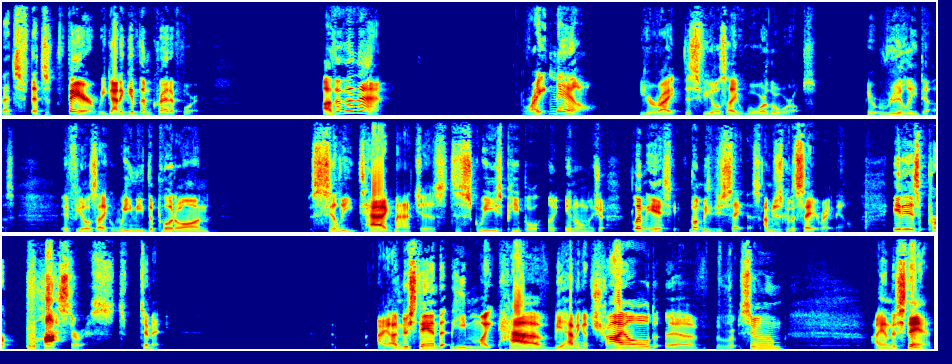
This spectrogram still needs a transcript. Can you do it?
That's that's fair. We got to give them credit for it. Other than that, right now, you're right. This feels like War of the Worlds. It really does. It feels like we need to put on silly tag matches to squeeze people in on the show. Let me ask you. Let me just say this. I'm just going to say it right now. It is preposterous to me. I understand that he might have be having a child uh, soon. I understand.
